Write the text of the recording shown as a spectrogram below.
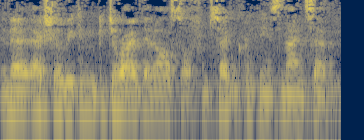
And that actually we can derive that also from 2 Corinthians 9 7.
